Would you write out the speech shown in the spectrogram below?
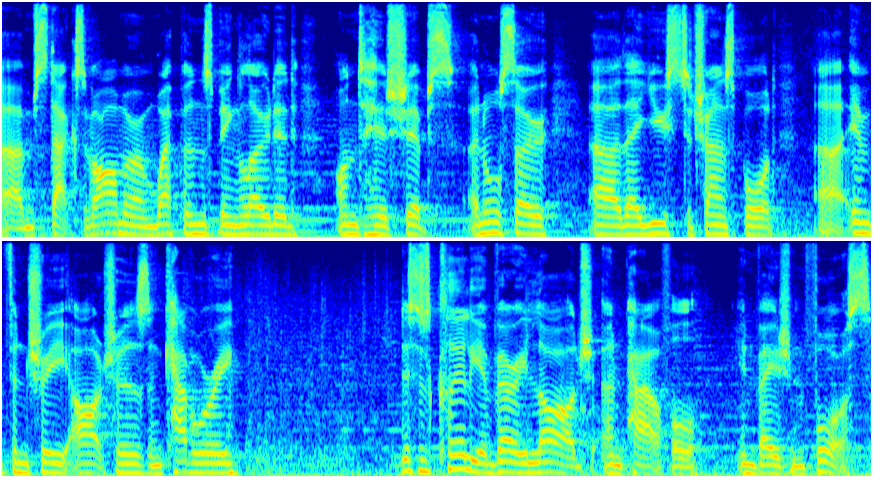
um, stacks of armor and weapons being loaded onto his ships, and also uh, their use to transport uh, infantry, archers, and cavalry. This is clearly a very large and powerful invasion force.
